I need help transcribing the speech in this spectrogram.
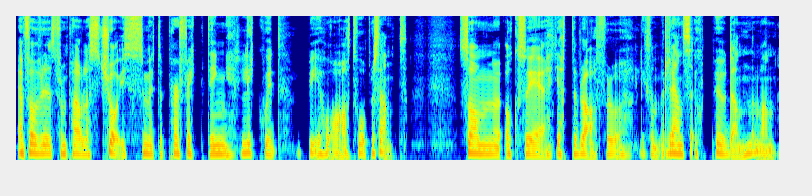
en favorit från Paula's Choice som heter Perfecting Liquid BHA 2% Som också är jättebra för att liksom rensa upp huden när man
